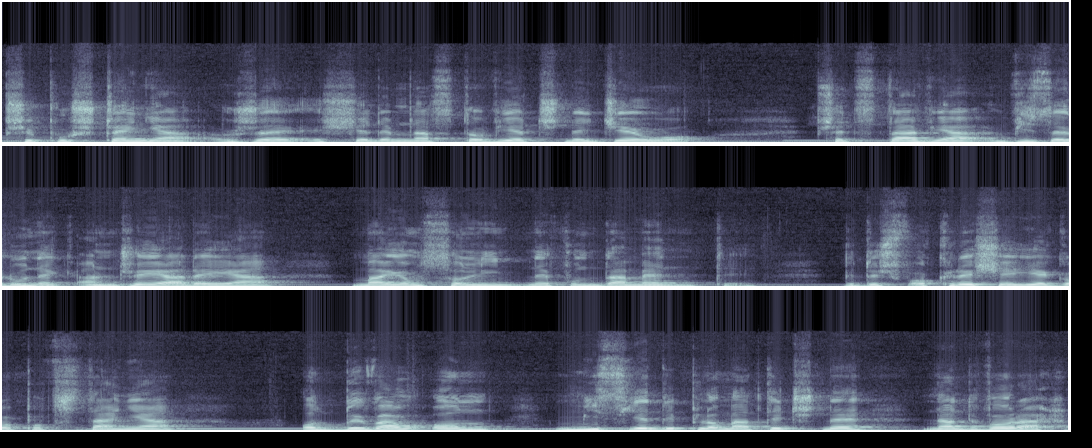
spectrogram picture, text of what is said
Przypuszczenia, że XVII-wieczne dzieło przedstawia wizerunek Andrzeja Reja mają solidne fundamenty, gdyż w okresie jego powstania odbywał on misje dyplomatyczne na dworach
